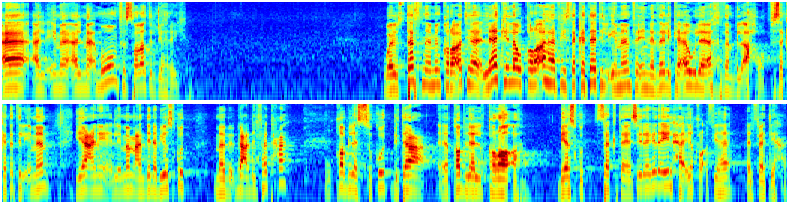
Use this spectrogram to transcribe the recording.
آه، المأموم في الصلاة الجهرية. ويستثنى من قراءتها لكن لو قرأها في سكتات الإمام فإن ذلك أولى أخذا بالأحوط. في سكتات الإمام يعني الإمام عندنا بيسكت ما بعد الفتحة وقبل السكوت بتاع قبل القراءة. بيسكت سكتة يسيرة كده يلحق يقرأ فيها الفاتحة.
